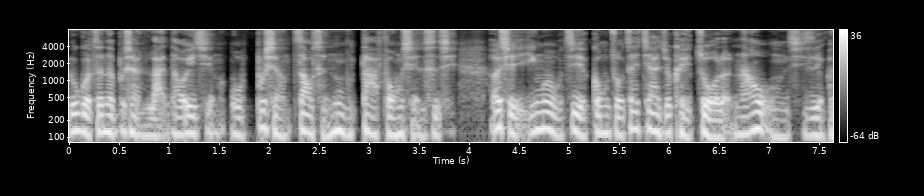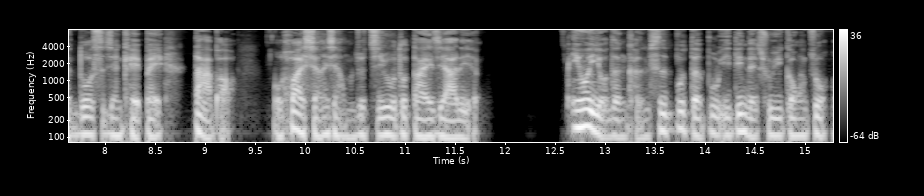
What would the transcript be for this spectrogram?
如果真的不想染到疫情，我不想造成那么大风险的事情。而且因为我自己的工作在家里就可以做了，然后我们其实有很多时间可以被大跑。我后来想一想，我们就几乎都待在家里了。因为有的人可能是不得不一定得出去工作，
